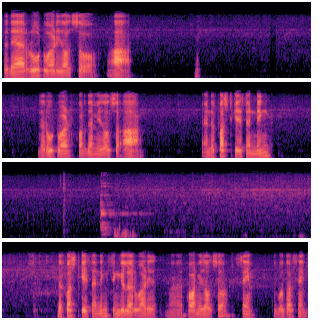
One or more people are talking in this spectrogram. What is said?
So their root word is also a. The root word for them is also a. And the first case ending the first case ending singular word is, uh, form is also same. Both are same.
